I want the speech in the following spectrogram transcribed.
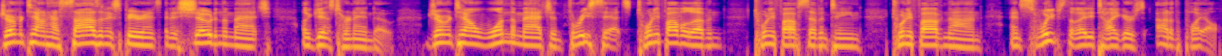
Germantown has size and experience, and it showed in the match against Hernando. Germantown won the match in three sets 25 11, 25 17, 25 9, and sweeps the Lady Tigers out of the playoff.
